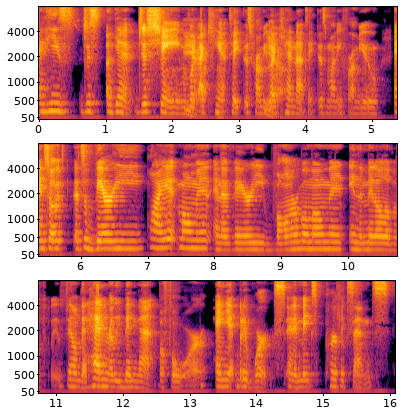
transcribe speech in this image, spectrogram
And he's just again just shame of like i can't take this from you. I cannot take this money from you. And so it's, it's a very quiet moment and a very vulnerable moment in the middle of a f- film that hadn't really been that before. And yet but it works and it makes perfect sense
